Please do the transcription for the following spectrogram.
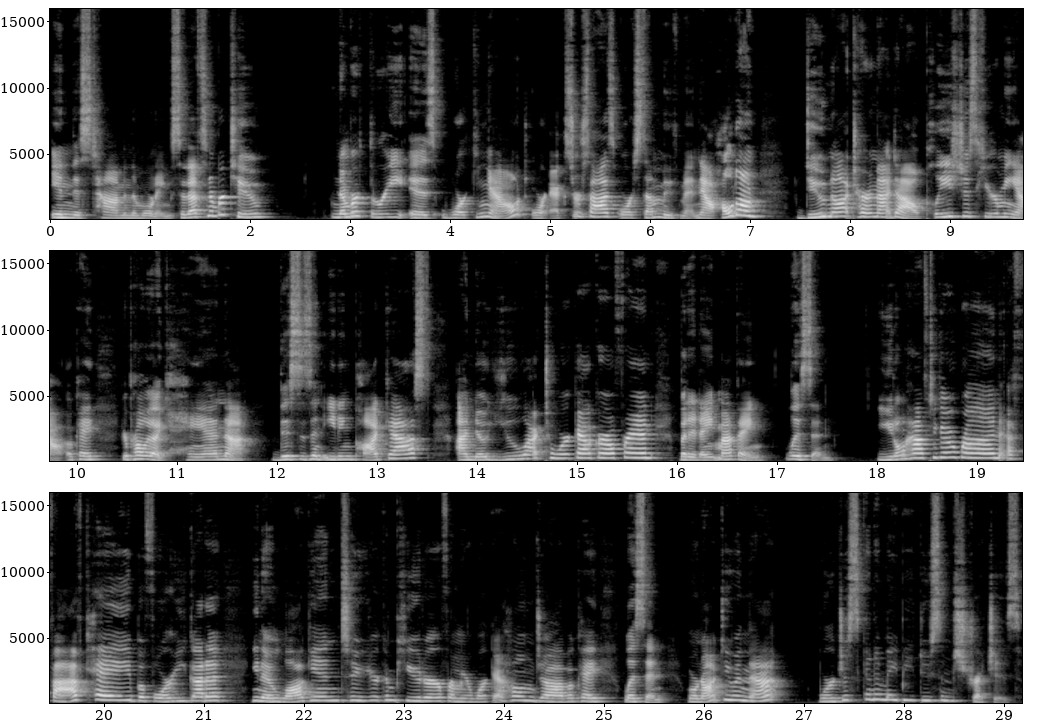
in this time in the morning. So that's number 2. Number 3 is working out or exercise or some movement. Now, hold on. Do not turn that dial. Please just hear me out, okay? You're probably like, "Hannah, this is an eating podcast. I know you like to work out, girlfriend, but it ain't my thing." Listen, you don't have to go run a 5K before you got to, you know, log into your computer from your work at home job. Okay, listen, we're not doing that. We're just to maybe do some stretches.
